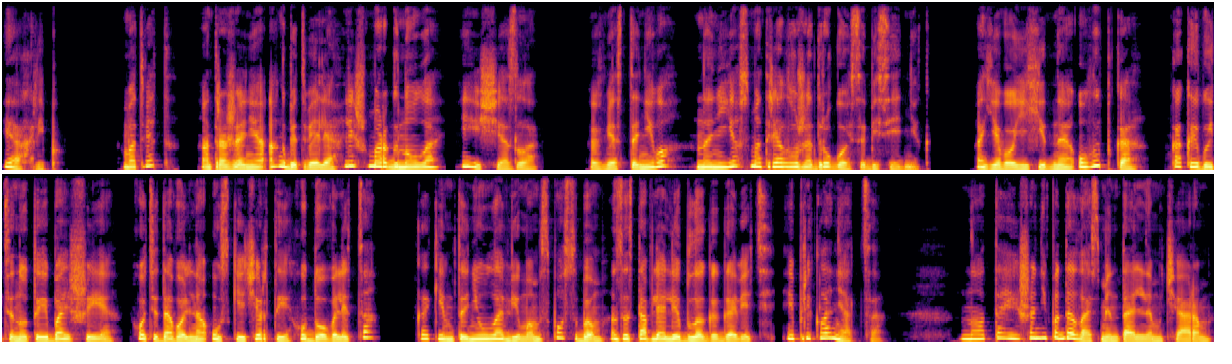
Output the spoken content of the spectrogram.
и охрип. В ответ отражение Акбетвеля лишь моргнуло и исчезло. Вместо него на нее смотрел уже другой собеседник. А его ехидная улыбка, как и вытянутые большие, хоть и довольно узкие черты худого лица, каким-то неуловимым способом заставляли благоговеть и преклоняться. Но Таиша не поддалась ментальным чарам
